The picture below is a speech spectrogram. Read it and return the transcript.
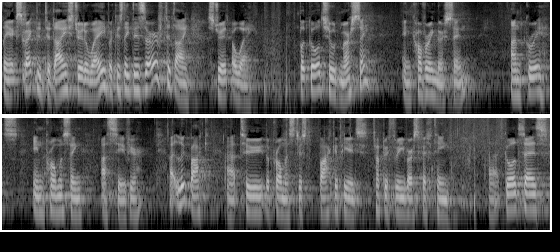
They expected to die straight away because they deserved to die straight away. But God showed mercy in covering their sin and grace in promising a Saviour. Uh, look back uh, to the promise, just back a page, chapter 3, verse 15. Uh, God says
